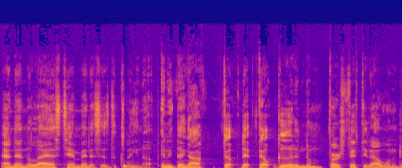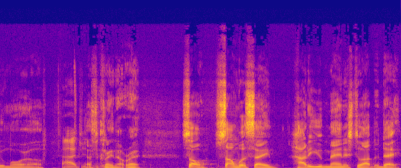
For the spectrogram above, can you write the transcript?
and then the last ten minutes is the cleanup. Anything I felt that felt good in the first fifty that I want to do more of. That's the cleanup, right? So some would say, how do you manage throughout the day?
